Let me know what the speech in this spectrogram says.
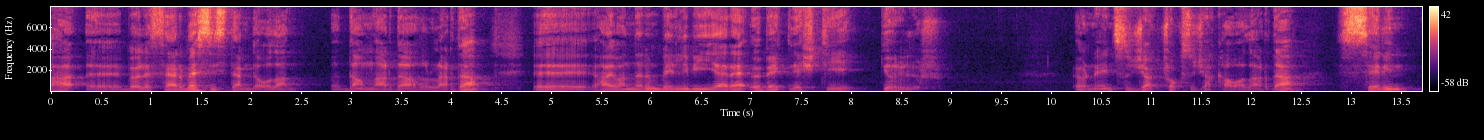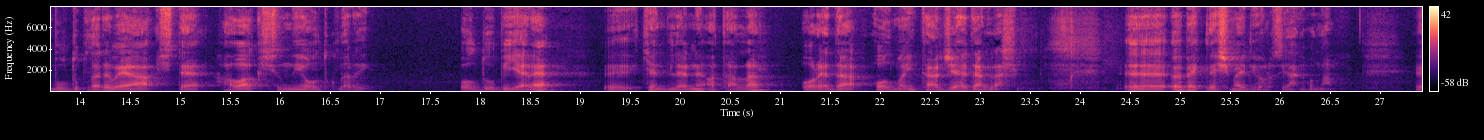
e, böyle serbest sistemde olan damlarda, ahırlarda e, hayvanların belli bir yere öbekleştiği görülür. Örneğin sıcak, çok sıcak havalarda serin buldukları veya işte hava akışının iyi oldukları olduğu bir yere kendilerini atarlar. Orada olmayı tercih ederler. E, öbekleşme diyoruz yani buna. E,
